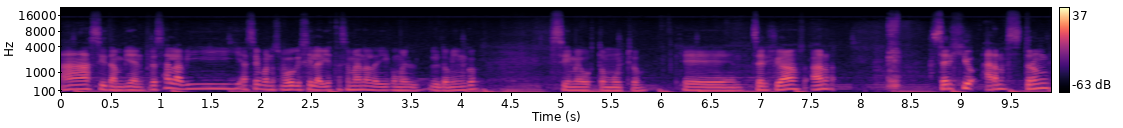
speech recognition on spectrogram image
Ah, sí, también. Pero esa la vi hace, bueno, supongo que sí, la vi esta semana, la vi como el, el domingo. Sí, me gustó mucho. Eh, Sergio, Ar- Ar- Sergio Armstrong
